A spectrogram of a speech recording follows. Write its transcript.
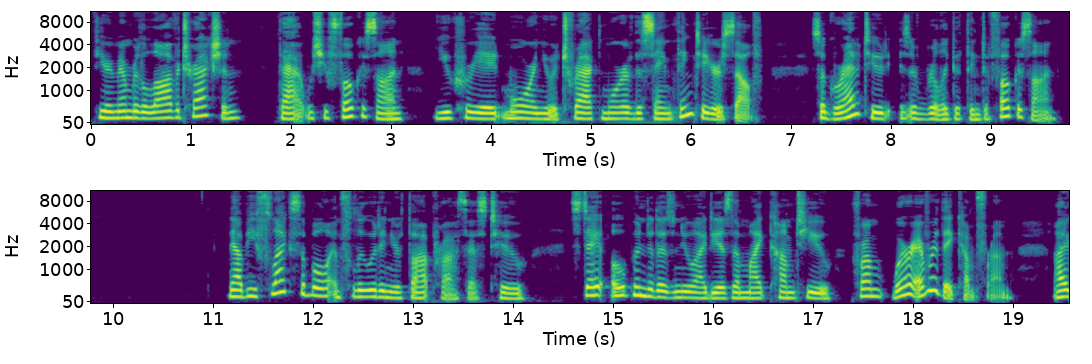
If you remember the law of attraction, that which you focus on, you create more and you attract more of the same thing to yourself. So gratitude is a really good thing to focus on. Now be flexible and fluid in your thought process too. Stay open to those new ideas that might come to you from wherever they come from. I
